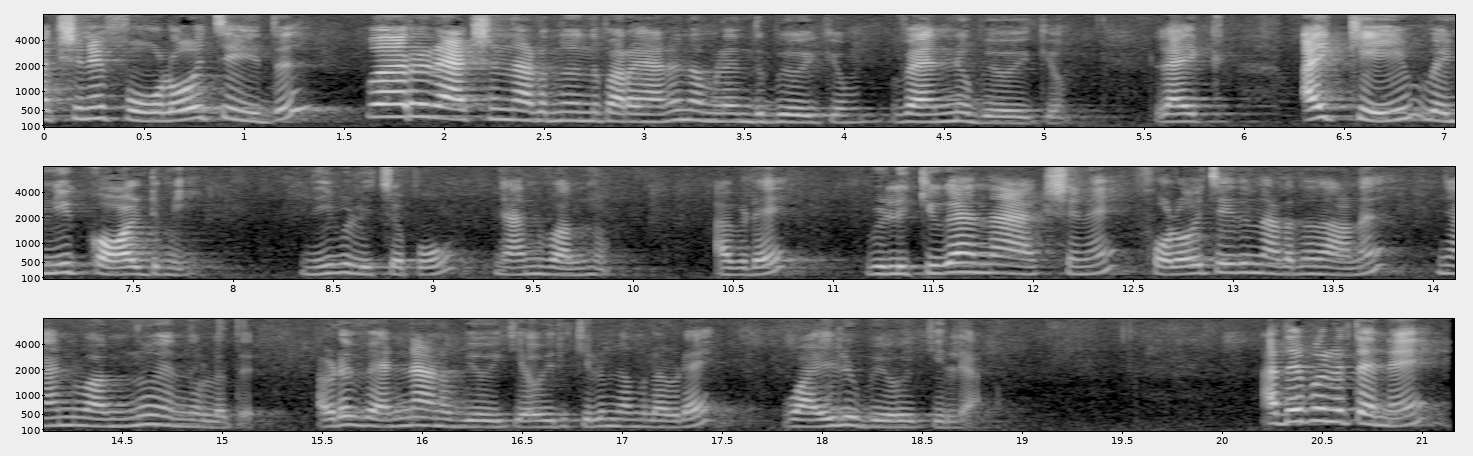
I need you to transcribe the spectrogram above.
ആക്ഷനെ ഫോളോ ചെയ്ത് വേറൊരു ആക്ഷൻ നടന്നു എന്ന് പറയാനും നമ്മൾ എന്ത് ഉപയോഗിക്കും? വെൻ ഉപയോഗിക്കും. Like I came when you called me നീ വിളിച്ചപ്പോൾ ഞാൻ വന്നു. അവിടെ വിളിക്കുക എന്ന ആക്ഷനെ ഫോളോ ചെയ്ത് നടന്നതാണ് ഞാൻ വന്നു എന്നുള്ളത്. അവിടെ വെൻ ആണ് ഉപയോഗിക്കുക. ഒരിക്കലും നമ്മളവിടെ വയൽ ഉപയോഗിക്കില്ല. അതേപോലെ തന്നെ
